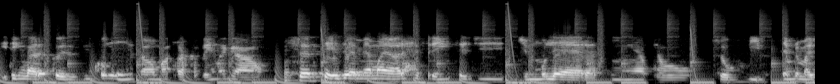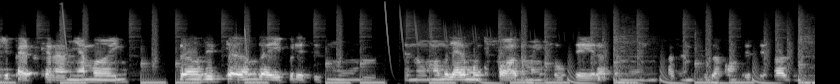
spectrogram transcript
e tem várias coisas em comum, então é uma troca bem legal. Com certeza é a minha maior referência de, de mulher, assim, é o que eu, que eu vi sempre mais de perto, que era a minha mãe, transitando aí por esses mundos, sendo uma mulher muito foda, mãe solteira também, fazendo tudo acontecer sozinha.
